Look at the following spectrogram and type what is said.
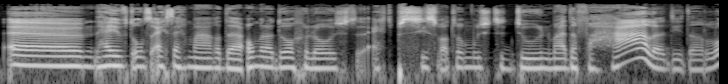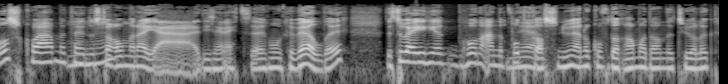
Ehm, hij heeft ons echt, zeg maar, de Omra doorgeloosd. Echt precies wat we moesten doen. Maar de verhalen die er loskwamen tijdens Mhm. de Omra, ja, die zijn echt eh, gewoon geweldig. Dus toen wij hier begonnen aan de podcast nu, en ook over de Ramadan natuurlijk.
